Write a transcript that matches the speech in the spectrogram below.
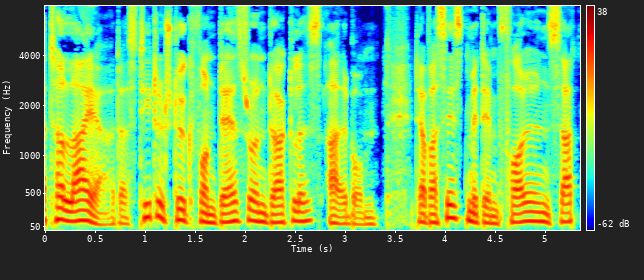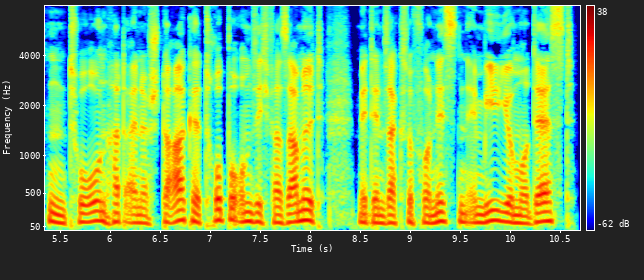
Atalaya, das Titelstück von Desron Douglas Album. Der Bassist mit dem vollen, satten Ton hat eine starke Truppe um sich versammelt mit dem Saxophonisten Emilio Modest,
